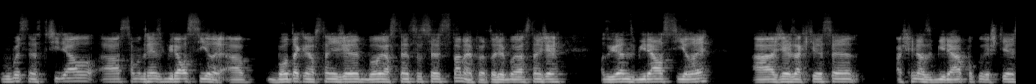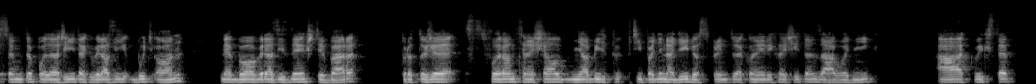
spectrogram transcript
vůbec nestřídal a samozřejmě sbíral síly. A bylo tak jasné, že bylo jasné, co se stane, protože bylo jasné, že Asgren sbírá síly a že za chvíli se, až nazbírá, pokud ještě se mu to podaří, tak vyrazí buď on, nebo vyrazí Zdeněk Štybar, protože Florian Senešal měl být případně naději do sprintu jako nejrychlejší ten závodník. A Quickstep,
